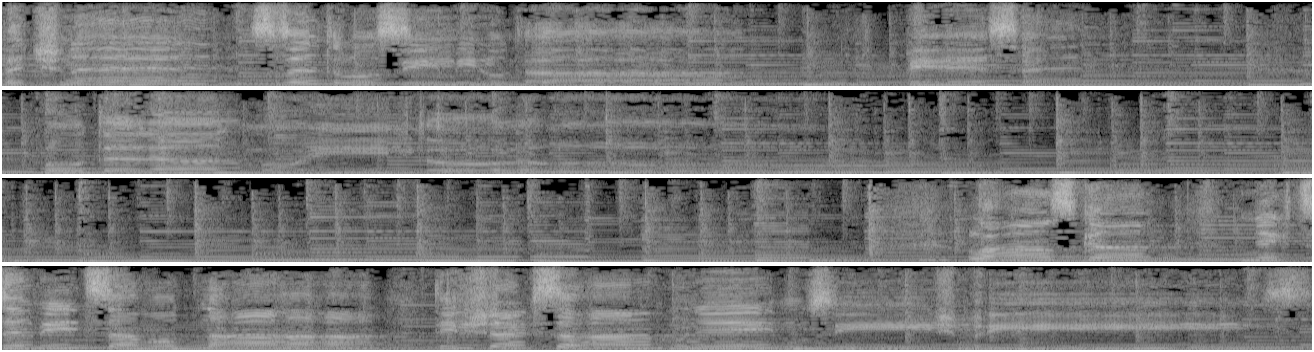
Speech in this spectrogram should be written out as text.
Večné svetlo si mi hotáš, Láska nechce byť samotná, ty však sám ku nej musíš prísť.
